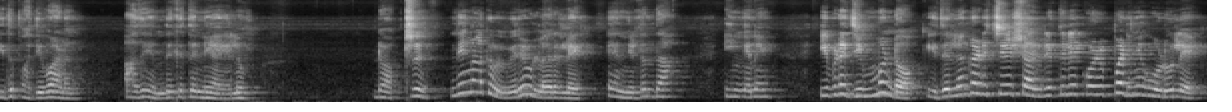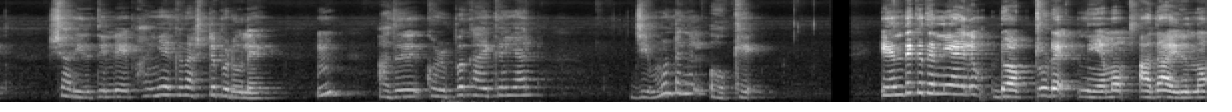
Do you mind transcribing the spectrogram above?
ഇത് പതിവാണ്. അത് എന്തൊക്കെ തന്നെയായാലും ഡോക്ടർ നിങ്ങൾക്ക് വിവരമുള്ളവരല്ലേ? എന്നിട്ടെന്താ? ഇങ്ങനെ ഇവിടെ ജിമ്മുണ്ടോ? ഇതെല്ലാം കഴിച്ച് ശരീരത്തിലെ കൊഴുപ്പടിഞ്ഞു കൂടൂലേ ശരീരത്തിന്റെ ഭംഗിയൊക്കെ നഷ്ടപ്പെടൂലേ? അത് കൊഴുപ്പൊക്കെ ആയിക്കഴിഞ്ഞാൽ ജിമ്മുണ്ടെങ്കിൽ ഓക്കെ. എന്തൊക്കെ തന്നെയായാലും ഡോക്ടറുടെ നിയമം അതായിരുന്നു.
